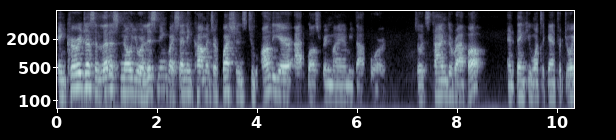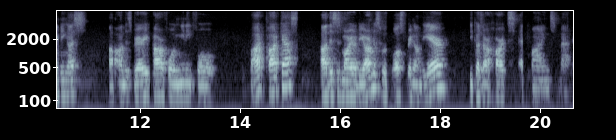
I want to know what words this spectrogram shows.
Encourage us and let us know you are listening by sending comments or questions to on the air at wellspringmiami.org. So it's time to wrap up. And thank you once again for joining us uh, on this very powerful and meaningful pod- podcast. Uh, this is Mario Diarmas with Wellspring on the Air because our hearts and minds matter.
